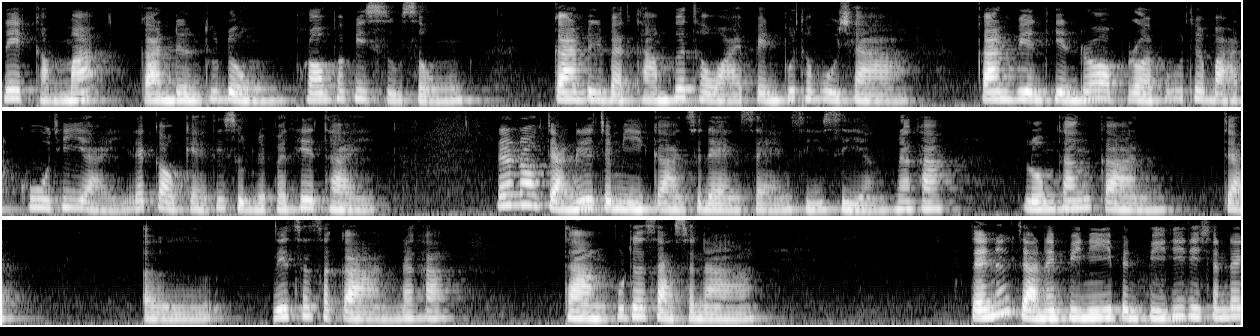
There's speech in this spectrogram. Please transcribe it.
เนคขมมะ การเดินทุดง พร้อมพระภิกษุสงฆ์การปฏิบัติธรรมเพื่อถวายเป็นพุทธบูชา การเวียนเทียนรอบรอยพระพุทธบาทคู่ที่ใหญ่ และเก่าแก่ที่สุดในประเทศไทย และนอกจากนี้จะมีการแสดงแสงสีเสียงนะคะ รวมทั้งการจัดนิทรรศการนะคะ ทางพุทธศาสนา แต่เนื่องจากในปีนี้เป็นปีที่ดิฉันได้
